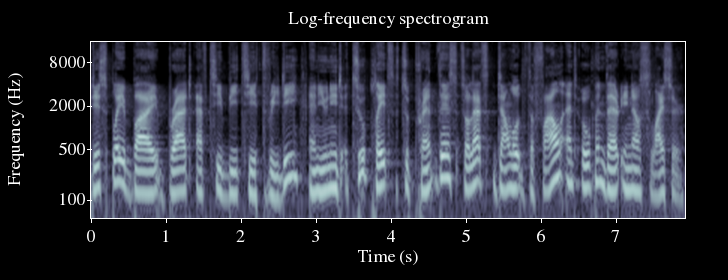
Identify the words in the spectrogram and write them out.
display by Brad FTBT3D and you need two plates to print this, so let's download the file and open there in our slicer.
